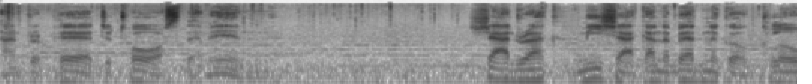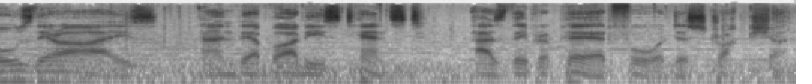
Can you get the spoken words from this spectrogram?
and prepared to toss them in. Shadrach, Meshach, and Abednego closed their eyes, and their bodies tensed as they prepared for destruction.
